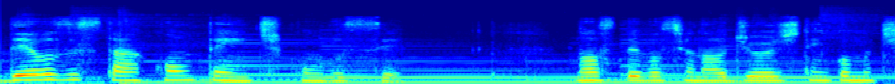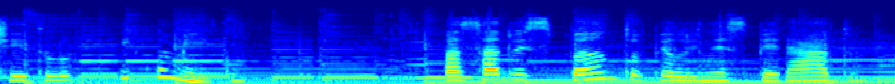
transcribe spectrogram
Deus está contente com você. Nosso devocional de hoje tem como título E comigo. Passado o espanto pelo inesperado,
